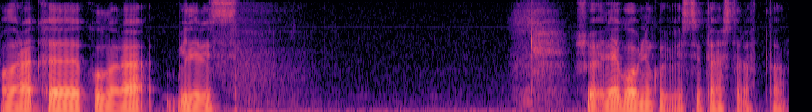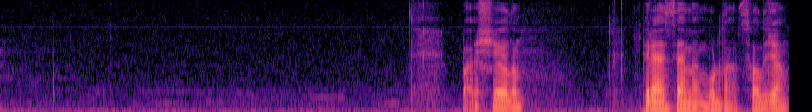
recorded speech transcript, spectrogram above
olarak eee, kullanabiliriz. Şöyle Goblin Kulübesi ters tarafta. Başlayalım. Prensi hemen buradan salacağım.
